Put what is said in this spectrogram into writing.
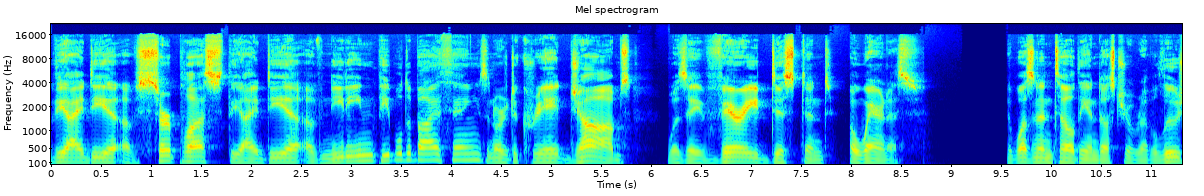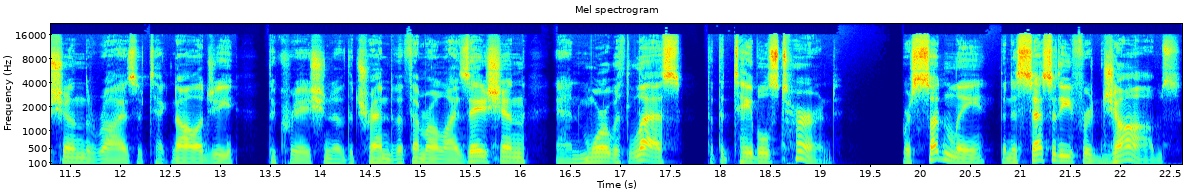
The idea of surplus, the idea of needing people to buy things in order to create jobs, was a very distant awareness. It wasn't until the Industrial Revolution, the rise of technology, the creation of the trend of ephemeralization, and more with less that the tables turned where suddenly the necessity for jobs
